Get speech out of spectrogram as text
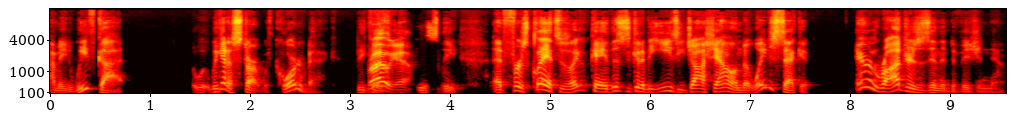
I mean, we've got we got to start with quarterback because Oh, yeah. obviously at first glance it was like, okay, this is going to be easy, Josh Allen. But wait a second, Aaron Rodgers is in the division now,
